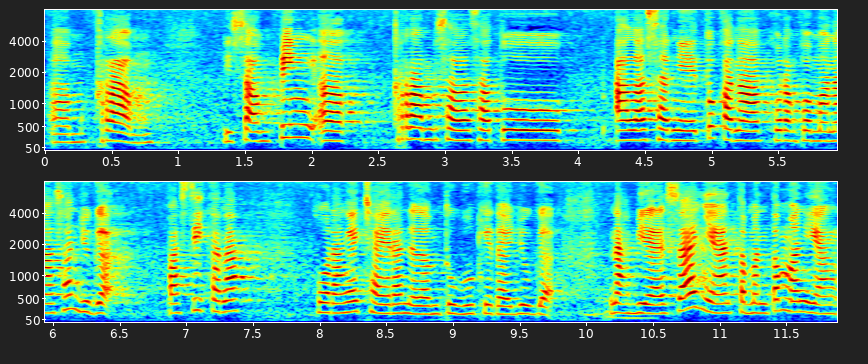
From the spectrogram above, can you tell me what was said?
em, kram. Di samping eh, kram salah satu alasannya itu karena kurang pemanasan juga pasti karena kurangnya cairan dalam tubuh kita juga. Nah biasanya teman-teman yang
